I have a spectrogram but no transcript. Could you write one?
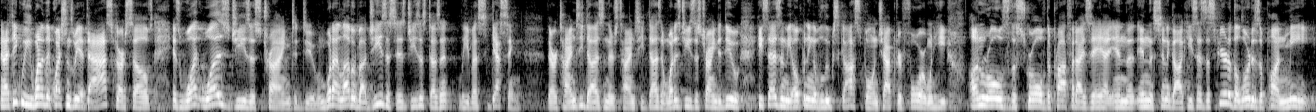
And I think we one of the questions we have to ask ourselves is what was Jesus trying to do? And what I love about Jesus is Jesus doesn't leave us guessing. There are times he does, and there's times he doesn't. What is Jesus trying to do? He says in the opening of Luke's gospel in chapter 4, when he unrolls the scroll of the prophet Isaiah in the, in the synagogue, he says, The Spirit of the Lord is upon me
